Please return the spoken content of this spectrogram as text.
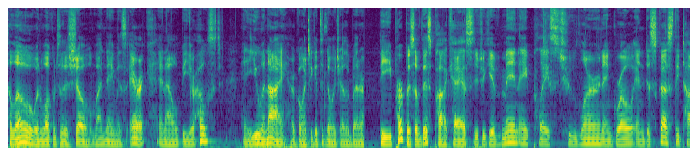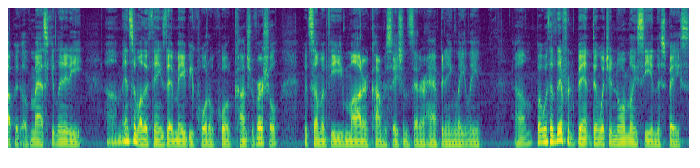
Hello and welcome to the show. My name is Eric and I will be your host, and you and I are going to get to know each other better. The purpose of this podcast is to give men a place to learn and grow and discuss the topic of masculinity um, and some other things that may be quote unquote controversial with some of the modern conversations that are happening lately, um, but with a different bent than what you normally see in this space.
